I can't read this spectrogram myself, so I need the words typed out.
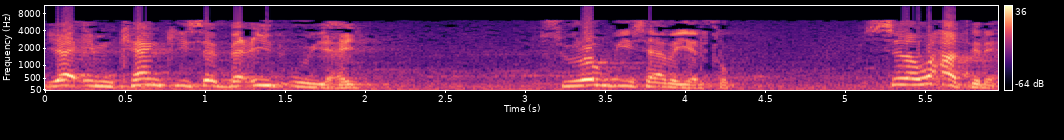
yaa imkaankiisa baciid uu yahay. Suurowgiisaaba yar fog. Sida waxaad tidhi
